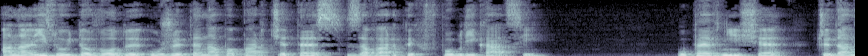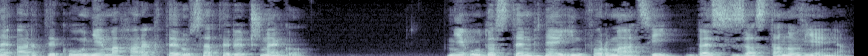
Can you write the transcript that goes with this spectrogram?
Analizuj dowody użyte na poparcie tez zawartych w publikacji. Upewnij się, czy dany artykuł nie ma charakteru satyrycznego. Nie udostępniaj informacji bez zastanowienia.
